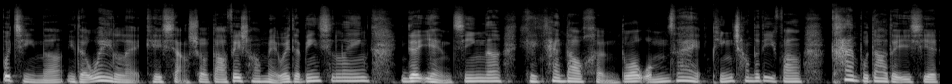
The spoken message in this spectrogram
不仅呢，你的味蕾可以享受到非常美味的冰淇淋，你的眼睛呢，可以看到很多我们在平常的地方看不到的一些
